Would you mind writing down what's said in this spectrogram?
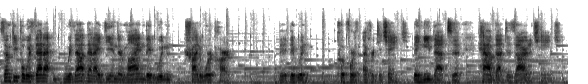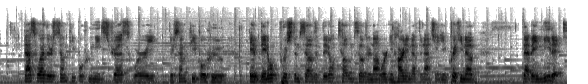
Some people with that without that idea in their mind, they wouldn't try to work hard. They, they wouldn't put forth effort to change. They need that to have that desire to change. That's why there's some people who need stress, worry. There's some people who, if they don't push themselves, if they don't tell themselves they're not working hard enough, they're not changing quick enough, that they need it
